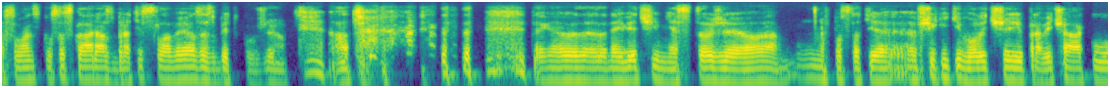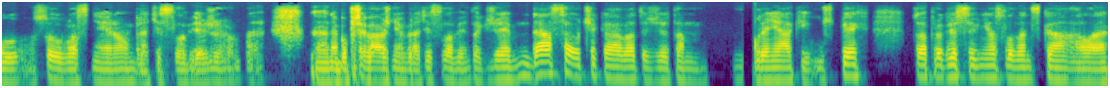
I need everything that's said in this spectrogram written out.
Slovensko se skládá z Bratislavy a ze zbytku, že jo. A to, tak největší město, že jo, a v podstatě všichni ti voliči pravičáků jsou vlastně jenom v Bratislavě, že jo, nebo převážně v Bratislavě, takže dá se očekávat, že tam bude nějaký úspěch toho progresivního Slovenska, ale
